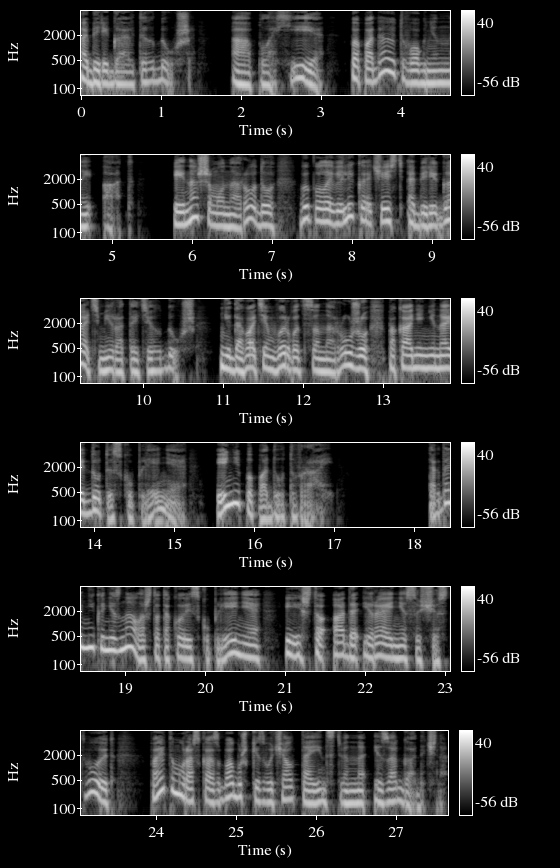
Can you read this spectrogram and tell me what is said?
оберегают их души. А плохие попадают в огненный ад. И нашему народу выпала великая честь оберегать мир от этих душ, не давать им вырваться наружу, пока они не найдут искупления и не попадут в рай. Тогда Ника не знала, что такое искупление и что ада и рая не существует, поэтому рассказ бабушки звучал таинственно и загадочно.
